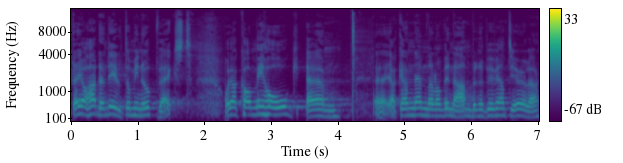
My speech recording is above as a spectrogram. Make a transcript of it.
Där jag hade en del av min uppväxt. Och jag kommer ihåg ehm, eh, jag kan nämna dem vid namn, men det behöver jag inte göra.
